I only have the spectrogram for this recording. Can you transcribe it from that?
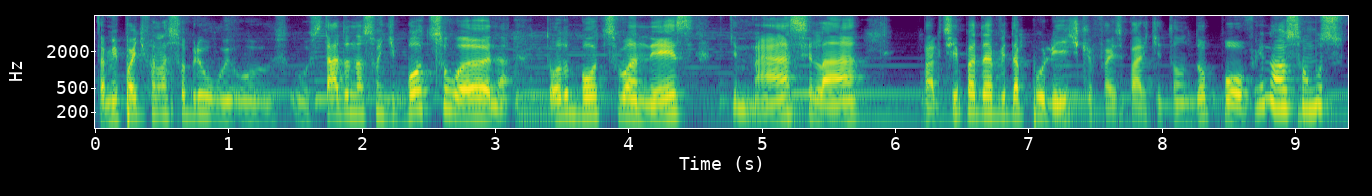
também pode falar sobre o, o, o Estado-nação de Botsuana. Todo botsuanês que nasce lá participa da vida política, faz parte então do povo. E nós somos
